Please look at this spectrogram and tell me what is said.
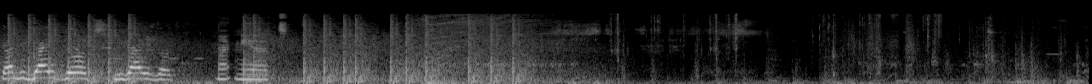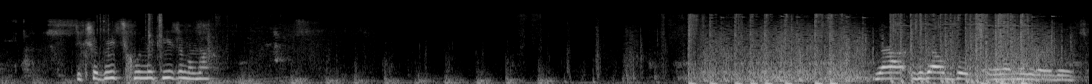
Ja, die guy is dood, die guy is dood. Maakt niet uit. Ik zou deze schoenen kiezen, mama. Ja, die wel dood. Ja, die wel dood.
